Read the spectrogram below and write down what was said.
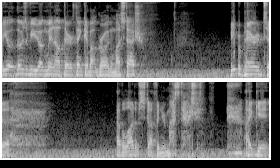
you, those of you young men out there thinking about growing a mustache, be prepared to have a lot of stuff in your mustache. I get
